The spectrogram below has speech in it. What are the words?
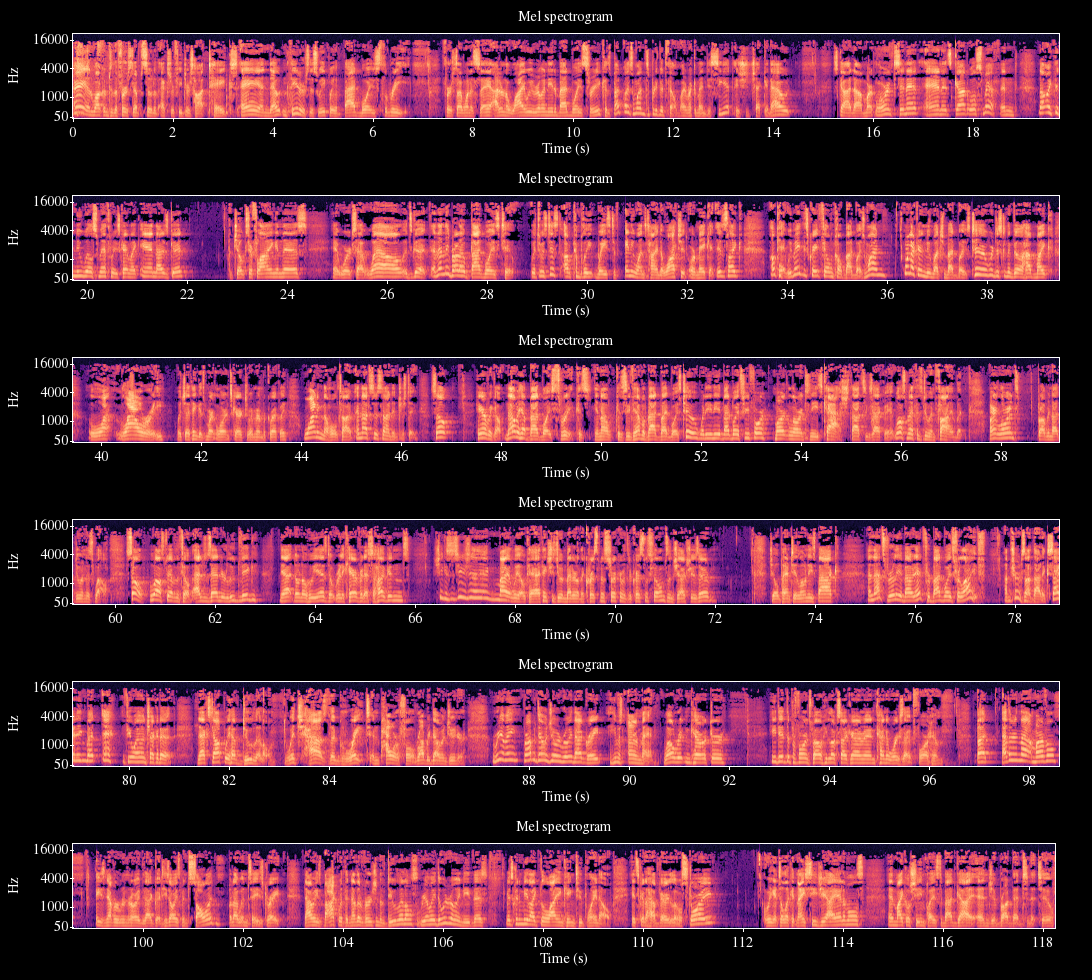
Hey, and welcome to the first episode of Extra Features Hot Takes. Hey, and out in theaters this week we have Bad Boys 3. First, I want to say I don't know why we really need a Bad Boys 3 because Bad Boys 1 is a pretty good film. I recommend you see it. You should check it out. It's got uh, Martin Lawrence in it, and it's got Will Smith. And not like the new Will Smith where he's kind of like, eh, not as good. Jokes are flying in this. It works out well. It's good. And then they brought out Bad Boys 2 which was just a complete waste of anyone's time to watch it or make it. It's like, okay, we made this great film called Bad Boys 1. We're not going to do much in Bad Boys 2. We're just going to go have Mike Lowrey, which I think is Martin Lawrence's character, if I remember correctly, whining the whole time. And that's just not interesting. So, here we go. Now we have Bad Boys 3, because, you know, because if you have a bad Bad Boys 2, what do you need a Bad Boys 3 for? Martin Lawrence needs cash. That's exactly it. Will Smith is doing fine, but Martin Lawrence, probably not doing as well. So, who else do we have in the film? Alexander Ludwig. Yeah, don't know who he is. Don't really care. Vanessa Hudgens. She's, she's uh, mildly okay. I think she's doing better on the Christmas circuit with the Christmas films than she actually is there. Joe Pantoliano's back. And that's really about it for Bad Boys for Life. I'm sure it's not that exciting, but eh, if you want to check it out. Next up, we have Dolittle, which has the great and powerful Robert Downey Jr. Really? Robert Downey Jr. really that great? He was Iron Man. Well written character. He did the performance well. He looks like Iron Man. Kind of works out for him. But other than that, Marvel, he's never been really that good. He's always been solid, but I wouldn't say he's great. Now he's back with another version of Dolittle. Really? Do we really need this? It's going to be like The Lion King 2.0. It's going to have very little story. We get to look at nice CGI animals and Michael Sheen plays the bad guy, and Jim Broadbent's in it too.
